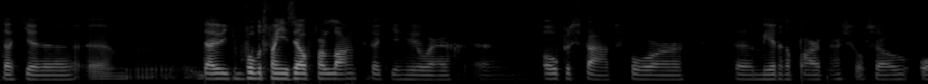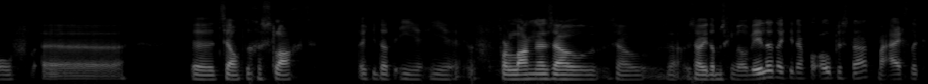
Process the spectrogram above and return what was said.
dat, je, um, dat je bijvoorbeeld van jezelf verlangt dat je heel erg um, open staat voor uh, meerdere partners of zo, of uh, hetzelfde geslacht. Dat je dat in je, in je verlangen zou, zou, zou, zou je dat misschien wel willen, dat je daarvoor open staat. Maar eigenlijk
